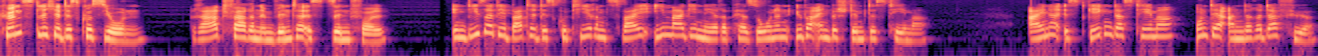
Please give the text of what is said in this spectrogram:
Künstliche Diskussion. Radfahren im Winter ist sinnvoll. In dieser Debatte diskutieren zwei imaginäre Personen über ein bestimmtes Thema. Einer ist gegen das Thema und der andere dafür.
